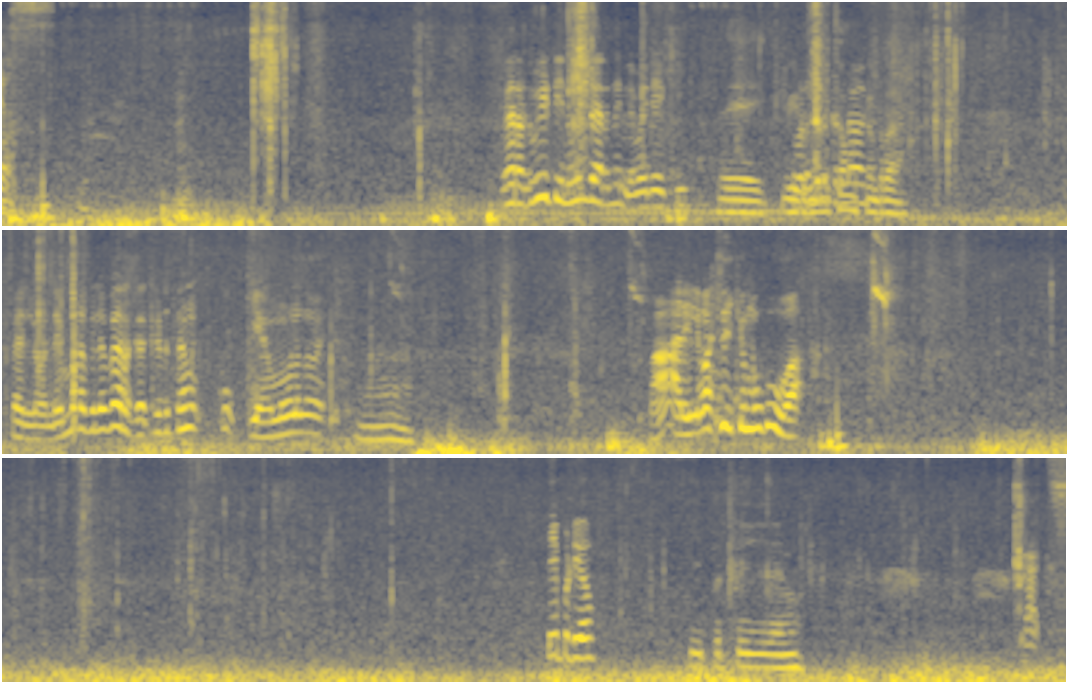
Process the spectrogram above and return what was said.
യെസ് വിറക് വീട്ടിൽ നിന്ന് ഉണ്ടായിരുന്നില്ല മര്യാദയ്ക്ക് വെല്ലോന്റെ മറപ്പിൽ വിറകൊക്കെ എടുത്താണ് കുക്ക് ചെയ്യാൻ ആരെങ്കിലും വണ്ടിക്കുമ്പോ പോവാ. തീ പിടിയോ keep it being cats.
